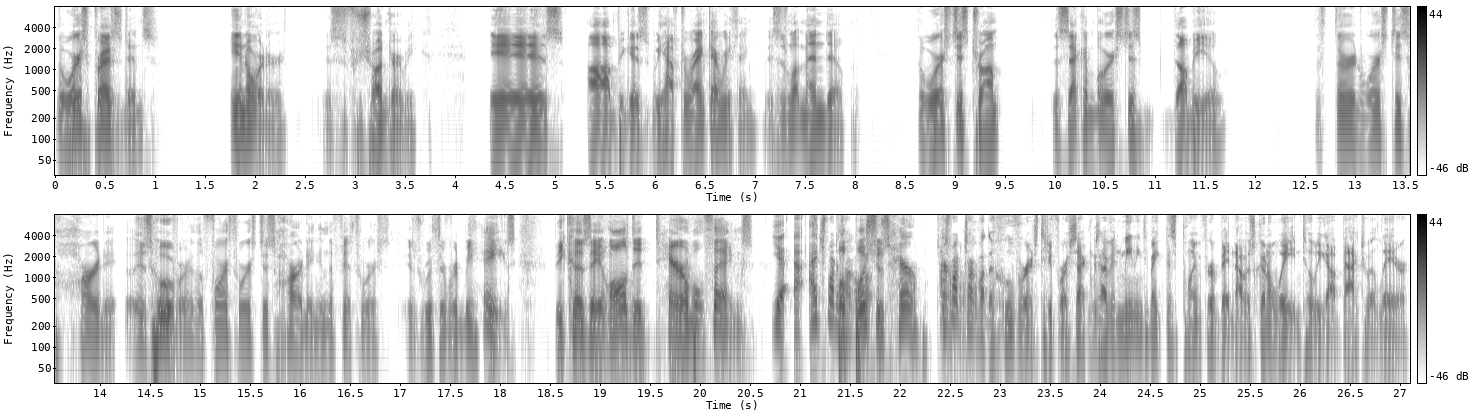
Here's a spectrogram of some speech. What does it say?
the worst presidents in order, this is for Sean Derby, is uh, because we have to rank everything. This is what men do. The worst is Trump. The second worst is W. The third worst is Harding is Hoover. The fourth worst is Harding, and the fifth worst is Rutherford B. Hayes, because they all did terrible things. Yeah, I, I just want to But talk Bush about, is terrible. I just want to talk about the Hoover Institute for a second because I've been meaning to make this point for a bit, and I was going to wait until we got back to it later.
